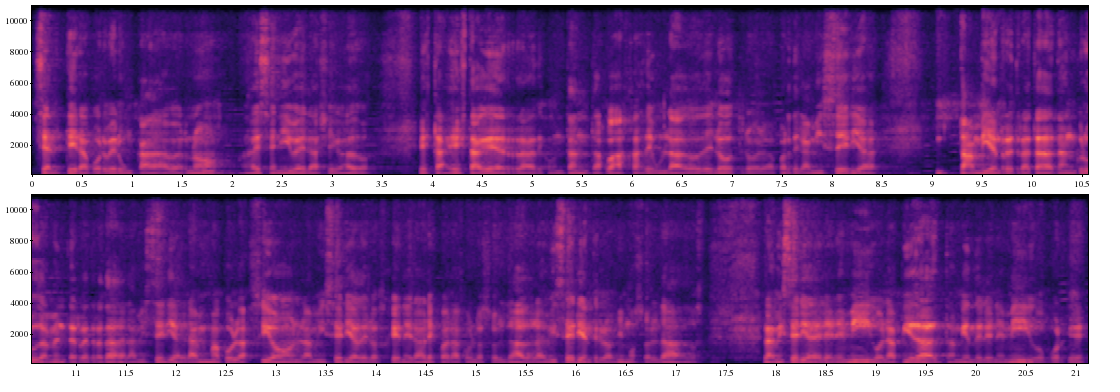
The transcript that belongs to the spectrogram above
se altera por ver un cadáver, ¿no? A ese nivel ha llegado esta, esta guerra con tantas bajas de un lado, del otro, aparte de la miseria tan bien retratada, tan crudamente retratada, la miseria de la misma población, la miseria de los generales para con los soldados, la miseria entre los mismos soldados, la miseria del enemigo, la piedad también del enemigo, porque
